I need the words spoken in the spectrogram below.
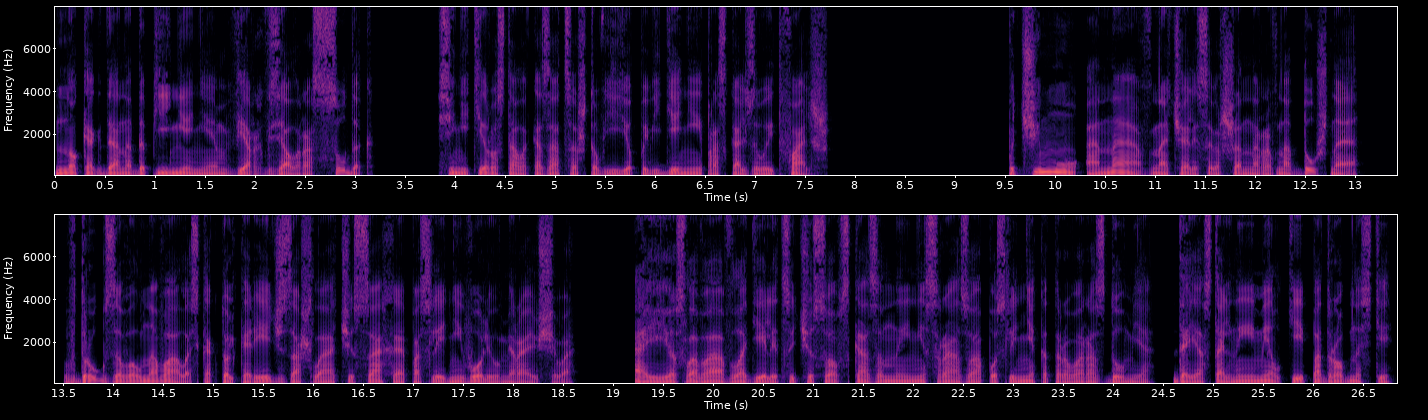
Но когда над опьянением вверх взял рассудок, Синитиру стало казаться, что в ее поведении проскальзывает фальшь. Почему она, вначале совершенно равнодушная, вдруг заволновалась, как только речь зашла о часах и о последней воле умирающего. А ее слова о владелице часов, сказанные не сразу, а после некоторого раздумья, да и остальные мелкие подробности,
